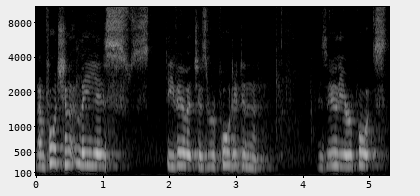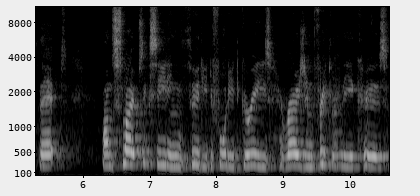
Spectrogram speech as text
But unfortunately, as Steve Urlich has reported in his earlier reports, that on slopes exceeding 30 to 40 degrees, erosion frequently occurs,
